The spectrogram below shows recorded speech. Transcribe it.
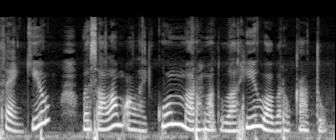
Thank you. Wassalamualaikum warahmatullahi wabarakatuh.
